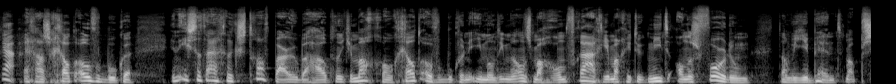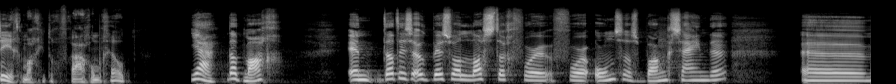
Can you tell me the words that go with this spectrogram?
ja. en gaan ze geld overboeken. En is dat eigenlijk strafbaar überhaupt? Want je mag gewoon geld overboeken naar iemand, iemand anders mag erom vragen. Je mag je natuurlijk niet anders voordoen dan wie je bent. Maar op zich mag je toch vragen om geld. Ja, dat mag. En dat is ook best wel lastig voor, voor ons als bank zijnde. Uh,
